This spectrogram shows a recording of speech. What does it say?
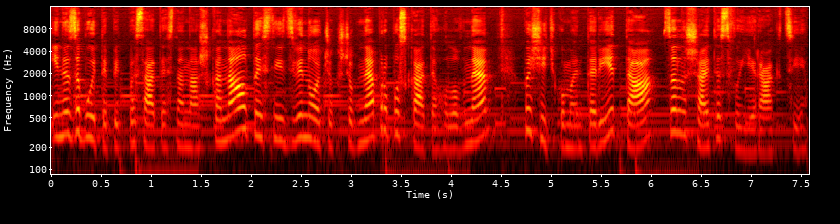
І не забудьте підписатись на наш канал, тисніть дзвіночок, щоб не пропускати головне. Пишіть коментарі та залишайте свої реакції.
